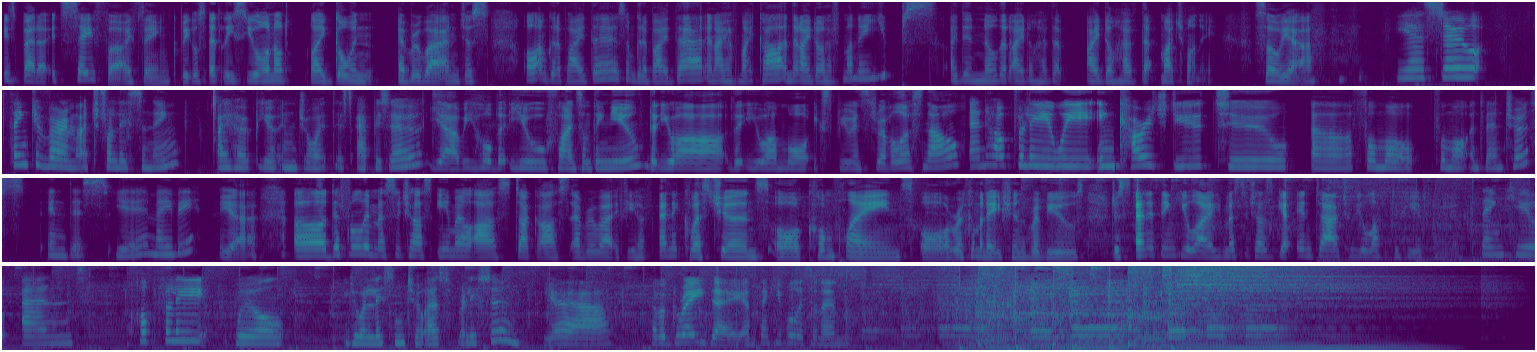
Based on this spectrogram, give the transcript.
it's better. It's safer, I think, because at least you are not like going everywhere and just oh, I'm gonna buy this, I'm gonna buy that, and I have my car, and then I don't have money. Yips! I didn't know that I don't have that. I don't have that much money. So yeah, Yeah, so thank you very much for listening. I hope you enjoyed this episode. yeah. We hope that you find something new. That you are that you are more experienced travelers now. And hopefully we encouraged you to uh, for more for more adventures in this year maybe. Yeah. Uh, definitely message us, email us, tag us everywhere if you have any questions or complaints or recommendations, reviews, just anything you like. Message us, get in touch. We love to hear from you. Thank you and hopefully we'll you will listen to us really soon. Yeah. Have a great day and thank you for listening.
